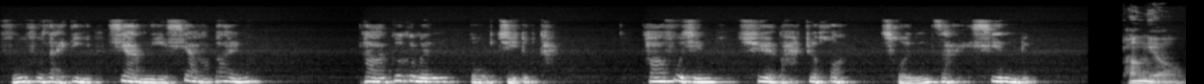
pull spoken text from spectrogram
匍匐在地向你下拜吗？”他哥哥们都嫉妒他，他父亲却把这话存在心里。朋友，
